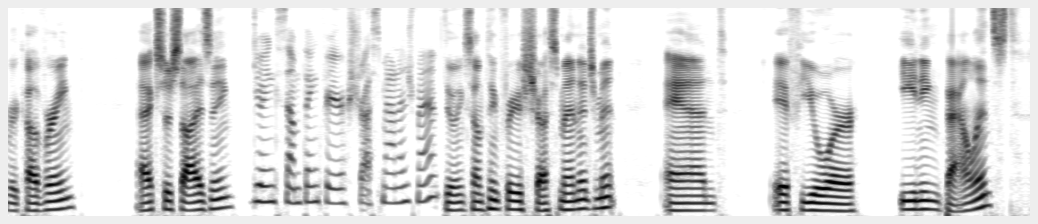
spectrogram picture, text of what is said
recovering, exercising, doing something for your stress management. doing something for your stress management, and if you're eating balanced,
